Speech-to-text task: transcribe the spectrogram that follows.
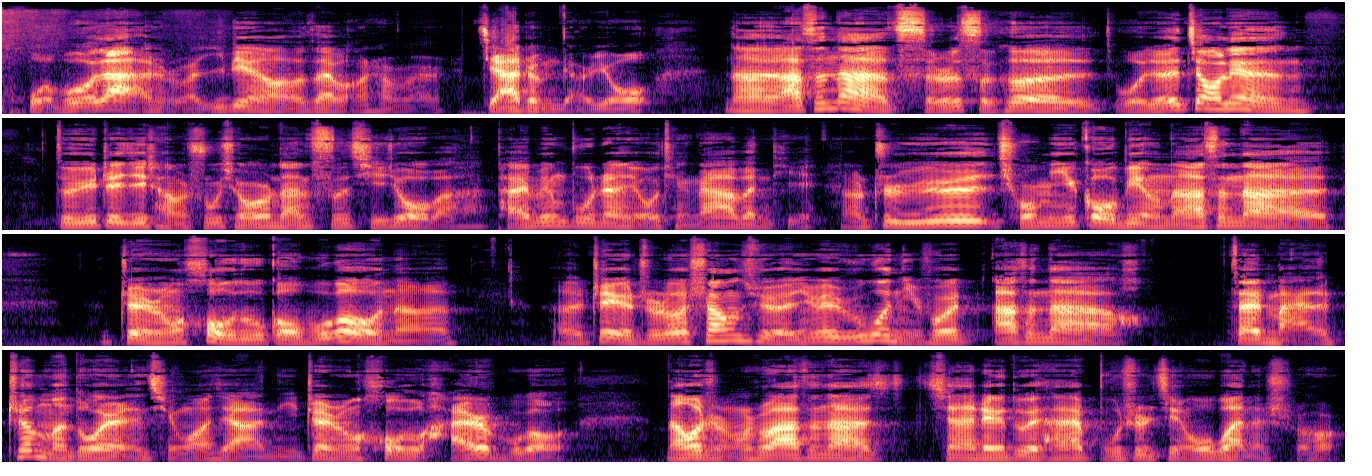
火不够大，是吧？一定要再往上面加这么点油。那阿森纳此时此刻，我觉得教练对于这几场输球难辞其咎吧，排兵布阵有挺大问题。然后至于球迷诟病的阿森纳阵容厚度够不够呢？呃，这个值得商榷。因为如果你说阿森纳在买了这么多人的情况下，你阵容厚度还是不够，那我只能说阿森纳现在这个队还不是进欧冠的时候。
